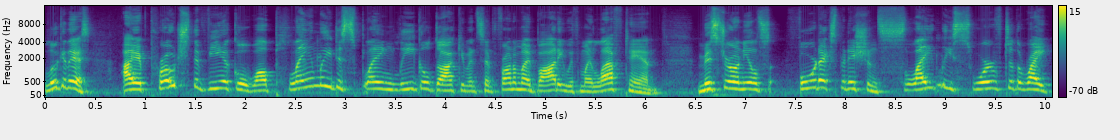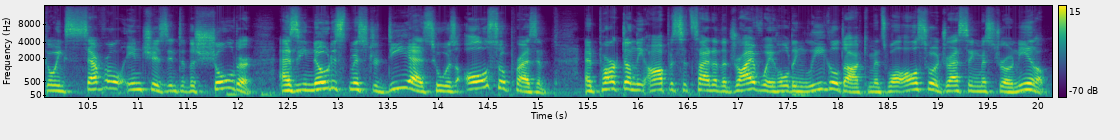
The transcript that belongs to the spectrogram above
look at this. I approached the vehicle while plainly displaying legal documents in front of my body with my left hand. Mr. O'Neal's Ford Expedition slightly swerved to the right, going several inches into the shoulder as he noticed Mr. Diaz, who was also present, and parked on the opposite side of the driveway holding legal documents while also addressing Mr. O'Neal.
